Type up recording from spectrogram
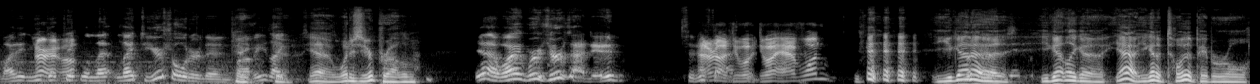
why didn't you All right, duct tape the light to your shoulder then, Okay, Bobby? Like, good. yeah. What is your problem? yeah, why? Where's yours at, dude? I don't know. Do I, do I have one? You got a. You got like a. Yeah. You got a toilet paper roll.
